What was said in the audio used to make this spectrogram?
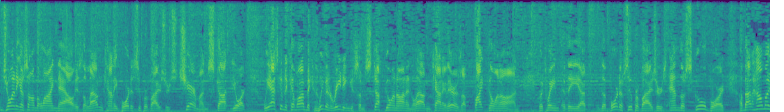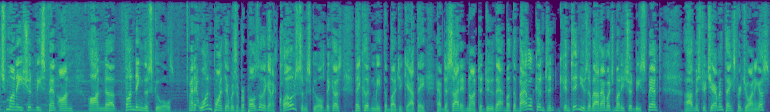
And joining us on the line now is the Loudoun County Board of Supervisors Chairman, Scott York. We asked him to come on because we've been reading some stuff going on in Loudoun County. There is a fight going on between the uh, the Board of Supervisors and the school board about how much money should be spent on on uh, funding the schools. And at one point, there was a proposal they're going to close some schools because they couldn't meet the budget gap. They have decided not to do that. But the battle cont- continues about how much money should be spent. Uh, Mr. Chairman, thanks for joining us.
